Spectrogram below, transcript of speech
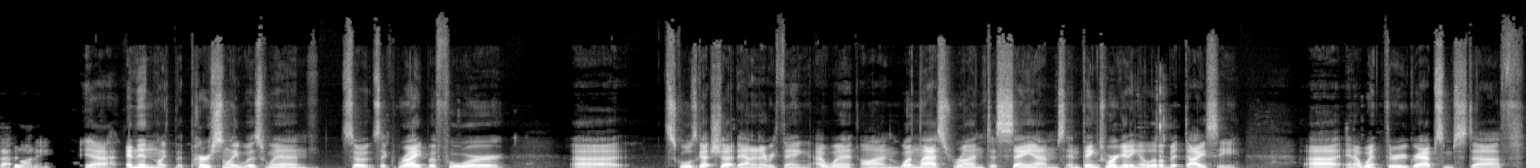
that money. Yeah, and then like the- personally was when so it's like right before uh schools got shut down and everything. I went on one last run to Sam's and things were getting a little bit dicey. Uh and I went through, grabbed some stuff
